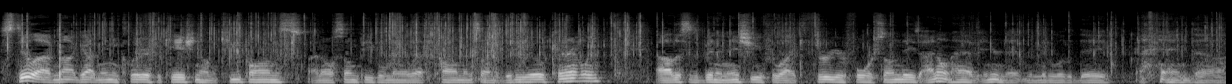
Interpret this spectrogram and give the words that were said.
still, I've not gotten any clarification on the coupons. I know some people may have left comments on the video currently. Uh, this has been an issue for like three or four Sundays. I don't have internet in the middle of the day. and uh,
